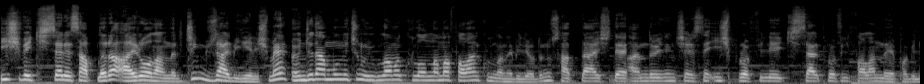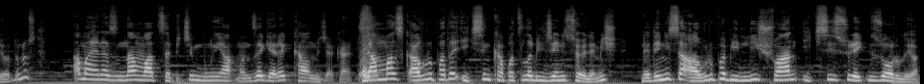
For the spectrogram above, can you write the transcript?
İş ve kişisel hesapları ayrı olanlar için güzel bir gelişme. Önceden bunun için uygulama klonlama falan kullanabiliyordunuz. Hatta işte Android'in içerisinde iş profili, kişisel profil falan da yapabiliyordunuz. Ama en azından WhatsApp için bunu yapmanıza gerek kalmayacak artık. Elon Musk Avrupa'da X'in kapatılabileceğini söylemiş. Nedeni ise Avrupa Birliği şu an X'i sürekli zorluyor.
